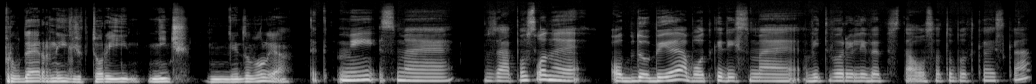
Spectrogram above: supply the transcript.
prudérnych, ktorí nič nedovolia? Tak my sme za posledné obdobie, alebo odkedy sme vytvorili web stalosato.sk.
